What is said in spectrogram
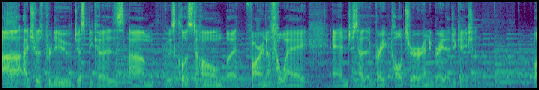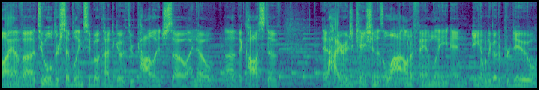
Uh, I chose Purdue just because um, it was close to home, but far enough away, and just had a great culture and a great education. Well, I have uh, two older siblings who both had to go through college, so I know uh, the cost of uh, higher education is a lot on a family, and being able to go to Purdue,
